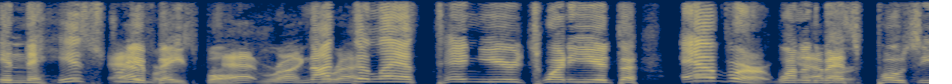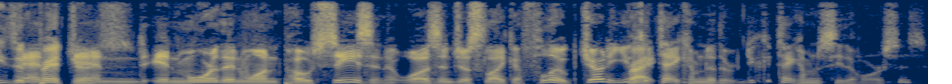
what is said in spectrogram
In the history ever. of baseball, At, right, not correct. the last ten years, twenty years, to ever one ever. of the best postseason and, pitchers, and in more than one postseason. It wasn't just like a fluke. Jody, you right. could take him to the, you could take him to see the horses.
